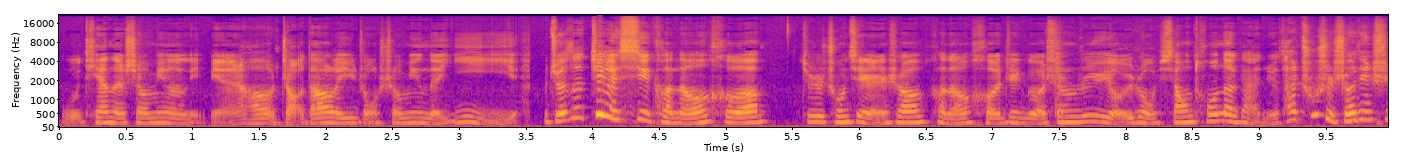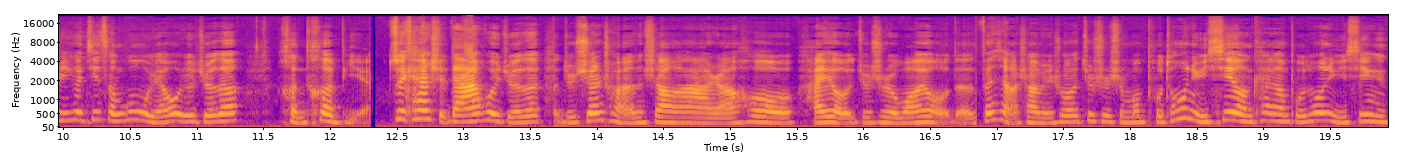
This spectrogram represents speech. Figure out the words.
五天的生命里面，然后找到了一种生命的意义。我觉得这个戏可能和。就是重启人生，可能和这个生之欲有一种相通的感觉。它初始设定是一个基层公务员，我就觉得很特别。最开始大家会觉得，就宣传上啊，然后还有就是网友的分享上面说，就是什么普通女性，看看普通女性，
